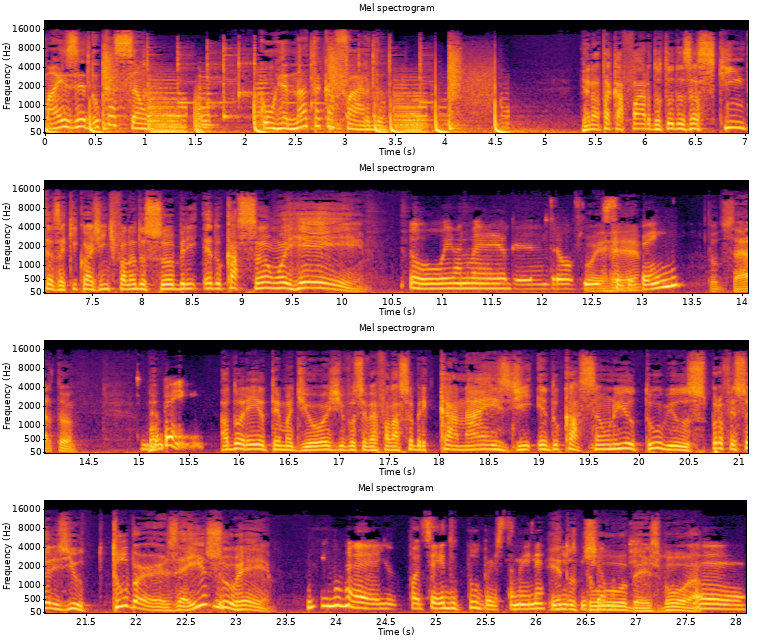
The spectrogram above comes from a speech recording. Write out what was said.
Mais Educação, com Renata Cafardo. Renata Cafardo, todas as quintas aqui com a gente falando sobre educação. Oi, Rê! Oi, Manuel, Leandro, ouvintes, Oi, tudo bem? Tudo certo? Tudo Bom, bem. Adorei o tema de hoje. Você vai falar sobre canais de educação no YouTube, os professores youtubers. É isso, Rê? É, pode ser edutubers também, né? Edutubers, boa. É,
